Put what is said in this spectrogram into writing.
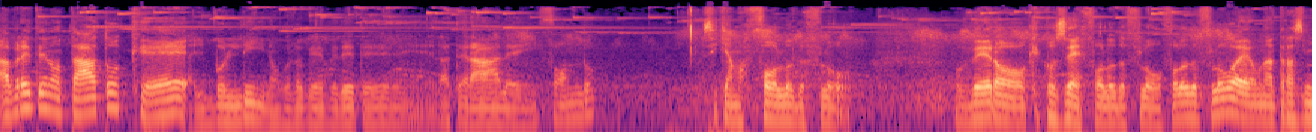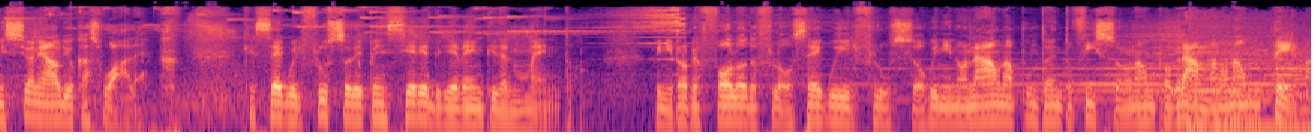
avrete notato che il bollino, quello che vedete laterale in fondo, si chiama Follow the Flow. Ovvero, che cos'è Follow the Flow? Follow the Flow è una trasmissione audio casuale che segue il flusso dei pensieri e degli eventi del momento. Quindi proprio follow the flow, segui il flusso, quindi non ha un appuntamento fisso, non ha un programma, non ha un tema.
